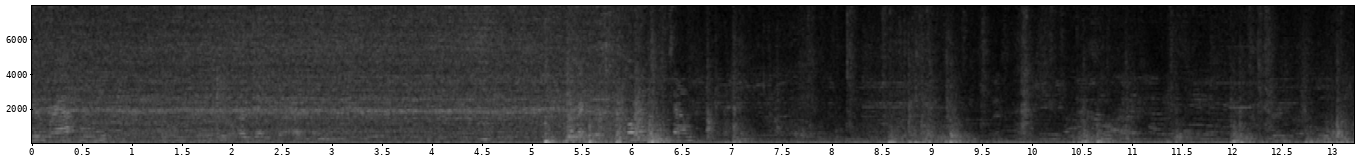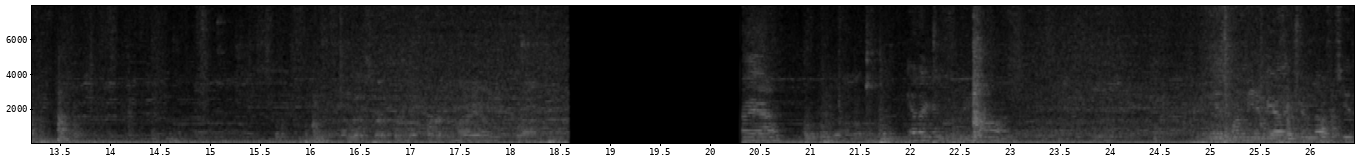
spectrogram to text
You wrap, honey? Or just, okay. 껍질은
